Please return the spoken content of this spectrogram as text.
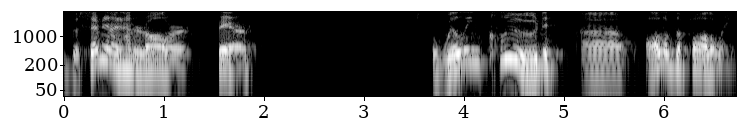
the $7,900 fare will include uh, all of the following.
